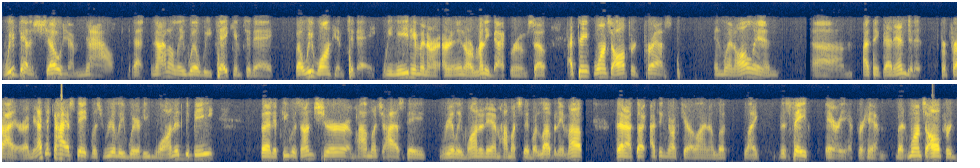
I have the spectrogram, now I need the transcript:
we've got to show him now that not only will we take him today, but we want him today. We need him in our in our running back room. So I think once Alford pressed and went all in, um, I think that ended it for Pryor. I mean, I think Ohio State was really where he wanted to be, but if he was unsure of how much Ohio State really wanted him, how much they were loving him up, then I thought I think North Carolina looked like the safe area for him. But once Alford,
